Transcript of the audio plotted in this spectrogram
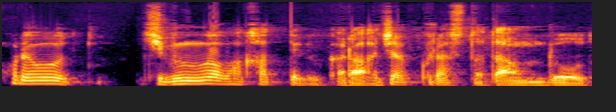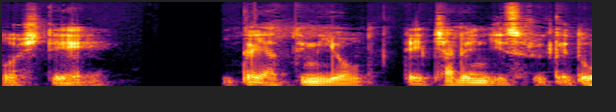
これを自分は分かってるから、じゃあクラスターダウンロードして、一回やってみようってチャレンジするけど、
